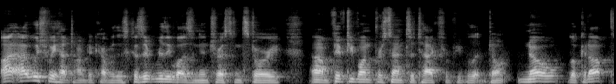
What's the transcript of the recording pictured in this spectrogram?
I, I, wish we had time to cover this because it really was an interesting story. Um, 51% attack for people that don't know, look it up,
